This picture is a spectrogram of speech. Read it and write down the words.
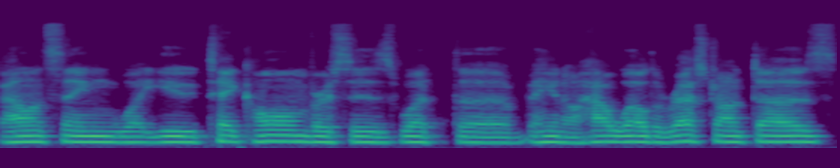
balancing what you take home versus what the you know how well the restaurant does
